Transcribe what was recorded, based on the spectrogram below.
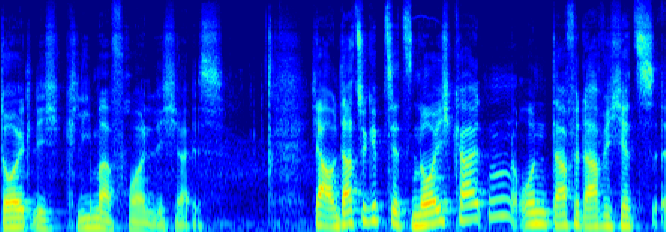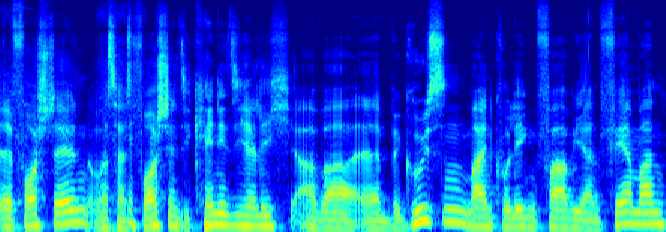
deutlich klimafreundlicher ist. Ja, und dazu gibt es jetzt Neuigkeiten und dafür darf ich jetzt äh, vorstellen, was heißt vorstellen, Sie kennen ihn sicherlich, aber äh, begrüßen meinen Kollegen Fabian Fehrmann,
